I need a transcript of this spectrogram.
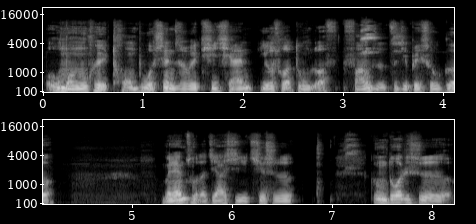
欧盟会同步甚至会提前有所动作，防止自己被收割。美联储的加息其实更多的是，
